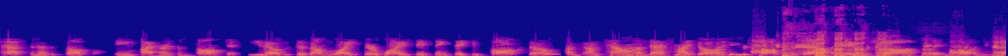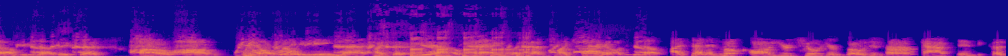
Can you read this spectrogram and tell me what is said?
captain of the softball team. I heard them talking, you know, because I'm white, they're white, they think they can talk. So I'm, I'm telling them that's my daughter you're talking about. And they were shocked. They, you know, you know, they said, oh, um, we don't really mean that. I said, yeah, okay, but that's my child, you know. I said, and look, all your children voted her captain because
